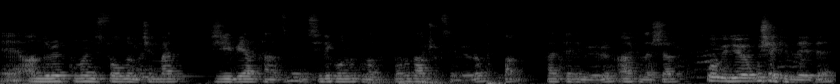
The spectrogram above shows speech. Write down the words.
e, Android kullanıcısı olduğum için ben JBL tarzı böyle silikonlu kulaklıkları daha çok seviyorum. Kaliteli bir ürün. Arkadaşlar bu video bu şekildeydi.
